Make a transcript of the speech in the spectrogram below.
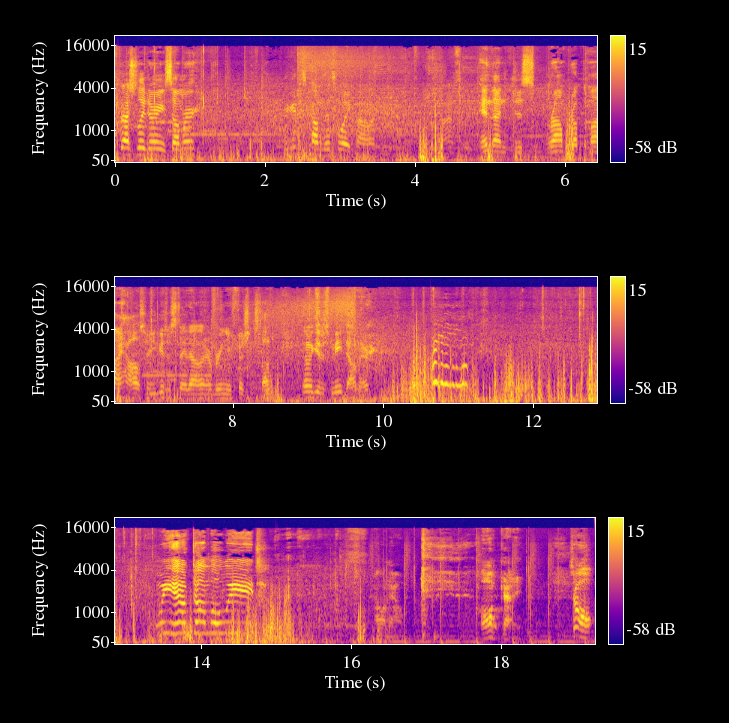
Especially during summer. We could just come this way, Colin. Honestly. And then just romper up to my house, or you could just stay down there and bring your fishing stuff. Then we could just meet down there. We have tumbleweeds! Oh no. okay. So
